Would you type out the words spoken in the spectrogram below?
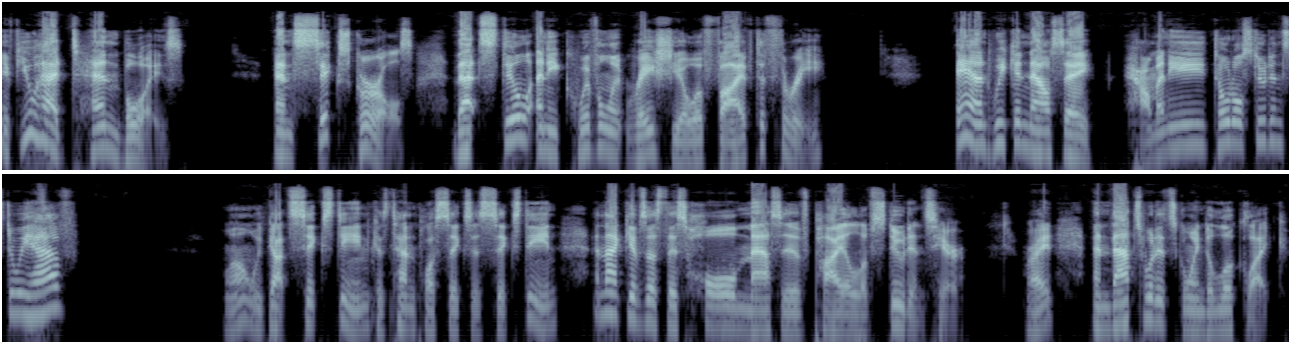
If you had 10 boys and 6 girls, that's still an equivalent ratio of 5 to 3. And we can now say, how many total students do we have? Well, we've got 16 because 10 plus 6 is 16, and that gives us this whole massive pile of students here, right? And that's what it's going to look like.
